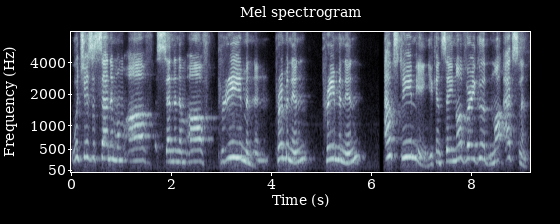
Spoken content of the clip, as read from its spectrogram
Which is a synonym of synonym of preeminent, preeminent, preeminent, outstanding. You can say not very good, not excellent,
